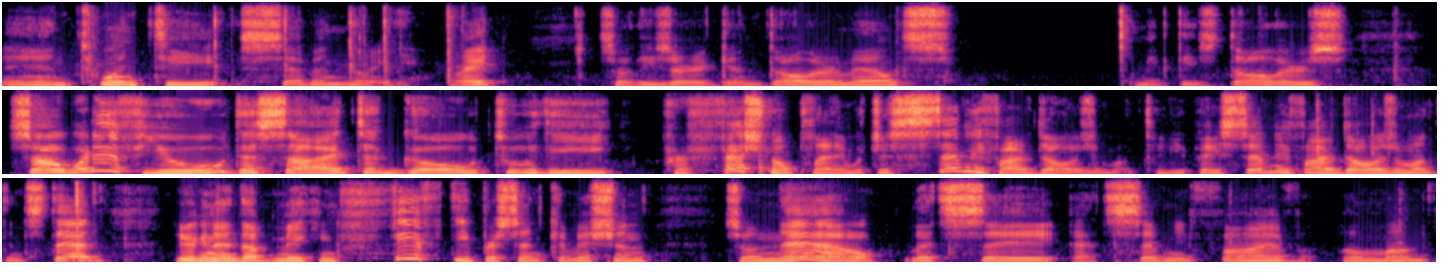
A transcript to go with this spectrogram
and 2790 right? So these are again dollar amounts. Make these dollars. So what if you decide to go to the professional plan which is $75 a month? So you pay $75 a month instead you're going to end up making 50 percent commission. So now let's say at 75 a month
